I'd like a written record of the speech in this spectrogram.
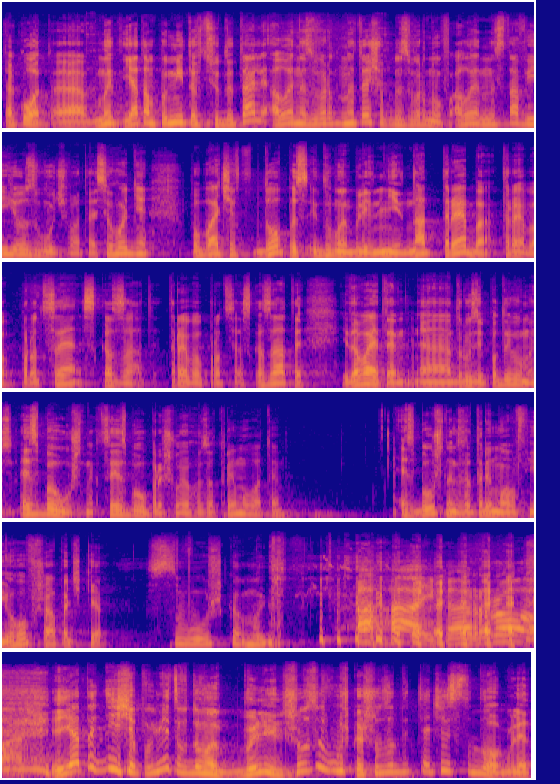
Так от, ми, я там помітив цю деталь, але не звер... не те, щоб не звернув, але не став її озвучувати. А сьогодні побачив допис і думаю, блін, ні, над треба, треба про це сказати. Треба про це сказати. І давайте, е, друзі, подивимось. СБУшник, це СБУ прийшло його затримувати. СБУшник затримував його в шапочці з вушками. Ай, хорош! І я тоді ще помітив, думаю, блін, що за вушка, що за дитячий садок, блін.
